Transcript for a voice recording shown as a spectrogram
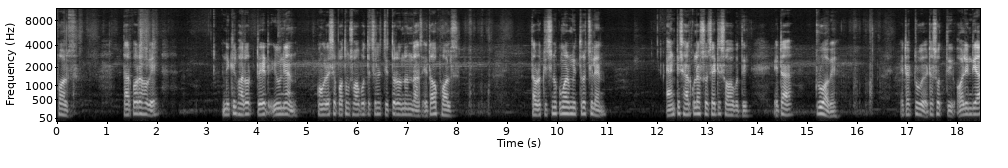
ফলস তারপরে হবে, নিখিল ভারত ট্রেড ইউনিয়ন কংগ্রেসের প্রথম সভাপতি ছিলেন চিত্তরঞ্জন দাস। এটাও ফলস তারপর কৃষ্ণকুমার মিত্র ছিলেন অ্যান্টি সার্কুলার সোসাইটির সভাপতি। এটা ট্রু হবে। এটা ট্রু এটা সত্যি। অল ইন্ডিয়া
